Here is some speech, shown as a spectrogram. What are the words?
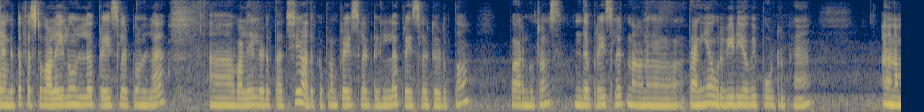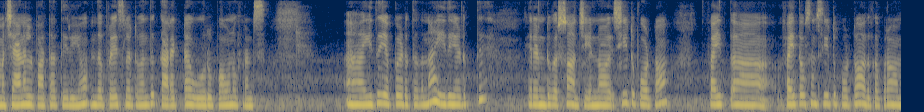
என்கிட்ட ஃபஸ்ட்டு வளையலும் இல்லை ப்ரேஸ்லெட்டும் இல்லை. வளையல் எடுத்தாச்சு. அதுக்கப்புறம் ப்ரேஸ்லெட் இல்லை ப்ரேஸ்லெட் எடுத்தோம். பாருங்கள் ஃப்ரெண்ட்ஸ் இந்த ப்ரேஸ்லெட் நான் தனியாக ஒரு வீடியோவே போட்டிருக்கேன். நம்ம சேனல் பார்த்தா தெரியும். இந்த ப்ரேஸ்லெட் வந்து கரெக்டாக ஒரு பவுனு ஃப்ரெண்ட்ஸ் இது எப்போ எடுத்ததுன்னா இது எடுத்து ரெண்டு வருஷம் ஆச்சு. என்னோட சீட்டு போட்டோம். ஃபைவ் ஃபைவ் தௌசண்ட் சீட்டு போட்டோம். அதுக்கப்புறம்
